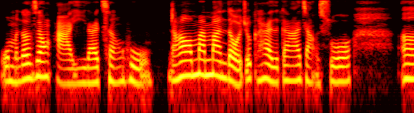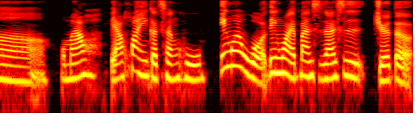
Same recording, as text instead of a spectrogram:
我们都是用阿姨来称呼。然后慢慢的，我就开始跟他讲说，嗯、呃，我们要不要换一个称呼？因为我另外一半实在是觉得，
